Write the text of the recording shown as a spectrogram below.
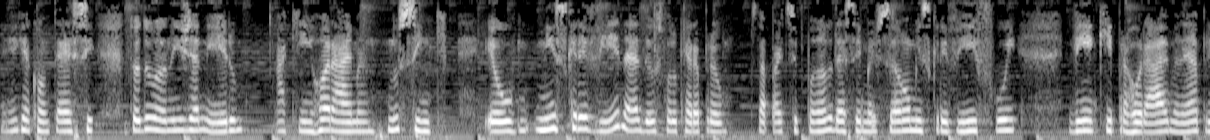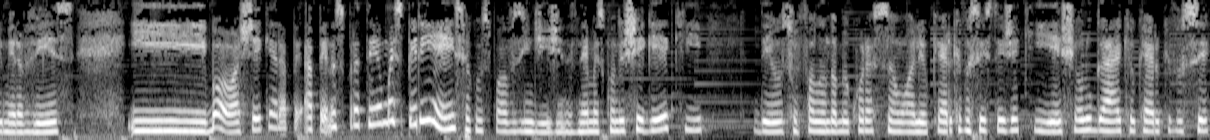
né, que acontece todo ano em janeiro, aqui em Roraima, no SINC eu me inscrevi, né? Deus falou que era para eu estar participando dessa imersão, me inscrevi, fui, vim aqui para Roraima, né, a primeira vez. E, bom, achei que era apenas para ter uma experiência com os povos indígenas, né? Mas quando eu cheguei aqui, Deus foi falando ao meu coração, olha, eu quero que você esteja aqui, este é o lugar que eu quero que você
